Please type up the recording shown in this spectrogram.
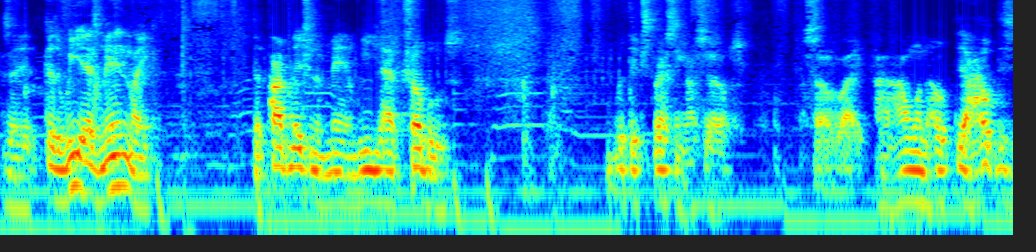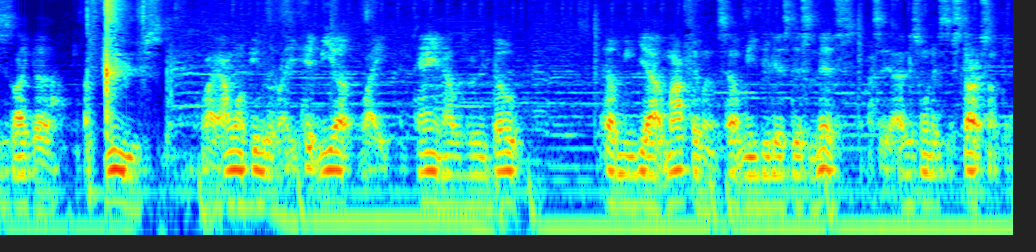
because we as men, like the population of men, we have troubles with expressing ourselves. So, like, I, I want to hope that I hope this is like a, a fuse. Like, I want people to like hit me up, like, dang, that was really dope. Help me get out my feelings. Help me do this, this, and this. I said, I just wanted to start something.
